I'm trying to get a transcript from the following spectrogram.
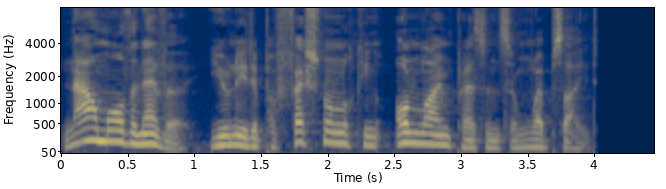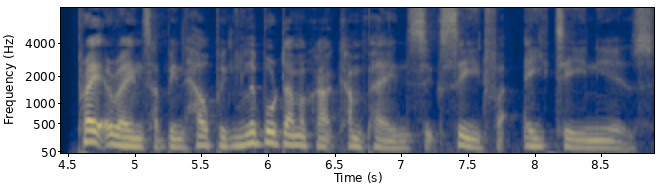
Now more than ever, you need a professional looking online presence and website. Raines have been helping Liberal Democrat campaigns succeed for 18 years.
